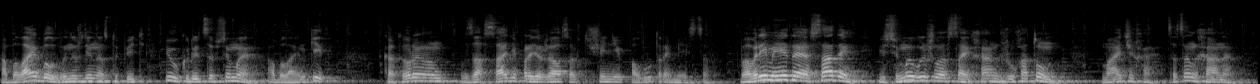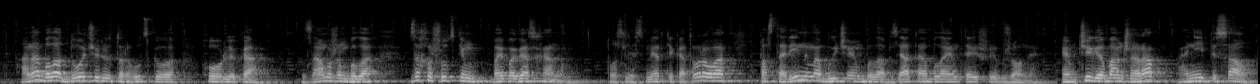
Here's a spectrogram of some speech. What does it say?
Абалай был вынужден наступить и укрыться в Сюме, Абалайн-Кит – которой он в засаде продержался в течение полутора месяцев. Во время этой осады из Сюмы вышла Сайхан Джухатун, мачеха Цаценхана. Она была дочерью Торгутского Хорлюка. Замужем была за Хошутским Байбагасханом, после смерти которого по старинным обычаям была взята Аблаем Тейши в жены. Эмчи Габан Шараб о ней писал,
